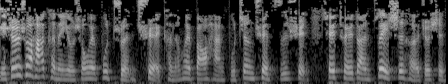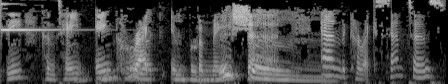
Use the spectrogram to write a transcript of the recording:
也就是说，它可能有时候会不准确，可能会包含不正确资讯，所以推断最适合就是 D，contain incorrect information and the correct sentence,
